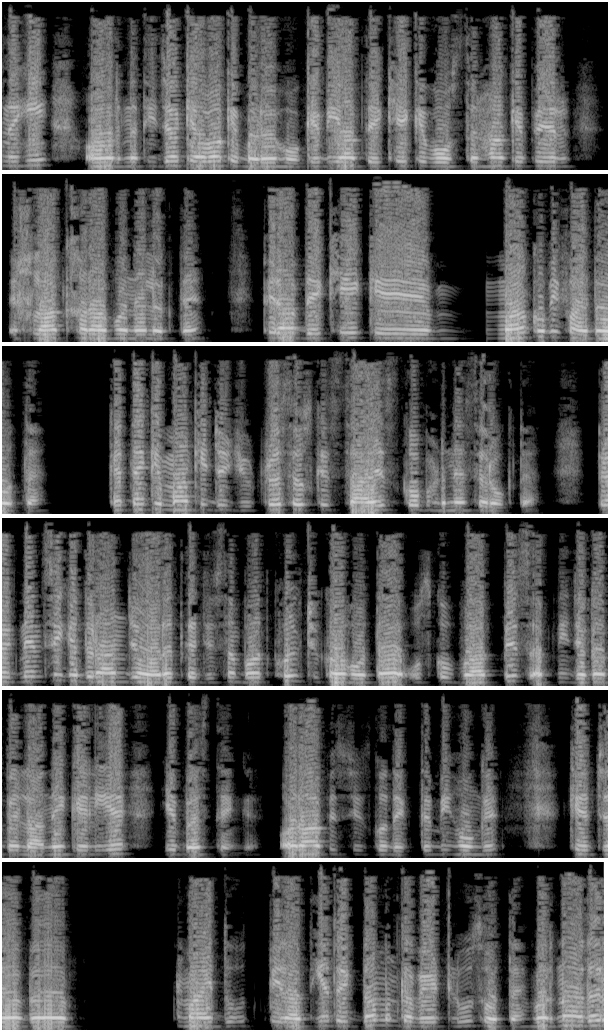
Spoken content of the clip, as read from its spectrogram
بھی نہیں۔ اور نتیجہ کیا ہوا کہ بڑے ہو کے بھی آپ دیکھیے کہ وہ اس طرح کے پھر اخلاق خراب ہونے لگتے ہیں۔ پھر آپ دیکھیے کہ ماں کو بھی فائدہ ہوتا ہے۔ کہتے ہیں کہ ماں کی جو یوٹرس ہے اس کے سائز کو بڑھنے سے روکتا ہے۔ پریگنینسی کے دوران جو عورت کا جسم بہت کھل چکا ہوتا ہے، اس کو واپس اپنی جگہ پہ لانے کے لیے یہ بیسٹ تھنگ ہے۔ اور آپ اس چیز کو دیکھتے بھی ہوں گے کہ جب مائیں دودھ پلاتی ہیں تو ایک دم ان کا ویٹ لوز ہوتا ہے۔ ورنہ ادر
